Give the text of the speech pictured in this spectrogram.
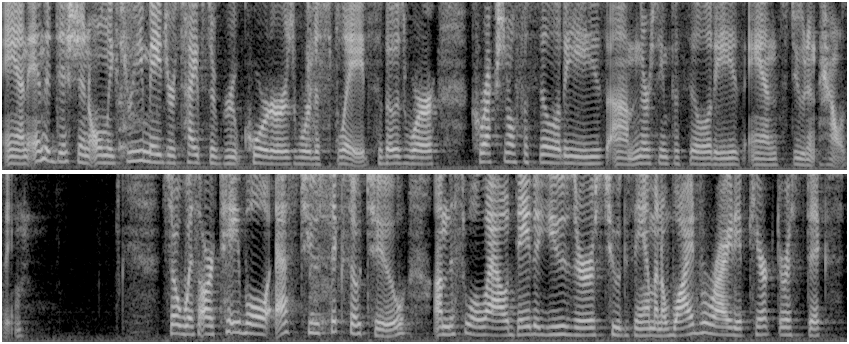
and in addition, only three major types of group quarters were displayed. So those were correctional facilities, um, nursing facilities, and student housing. So with our table S2602, um, this will allow data users to examine a wide variety of characteristics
